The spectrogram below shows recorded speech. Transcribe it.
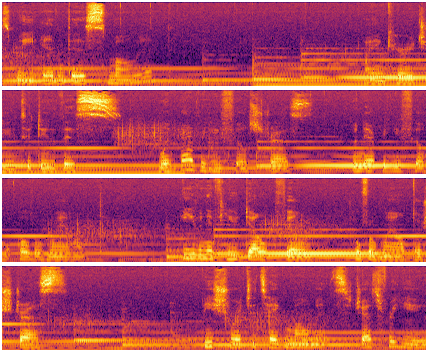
as we end this moment, I encourage you to do this whenever you feel stressed, whenever you feel overwhelmed. Even if you don't feel overwhelmed or stressed, be sure to take moments just for you,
